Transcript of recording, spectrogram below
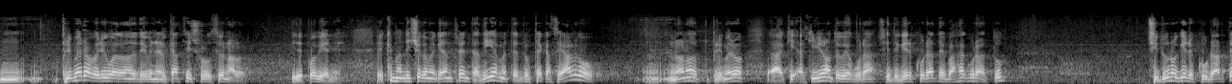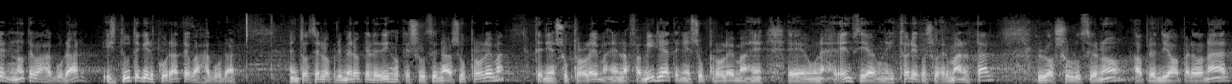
mm, primero averigua dónde te viene el cáncer y solucionalo. Y después viene. Es que me han dicho que me quedan 30 días, ¿me tendrá usted que hacer algo? No, no, primero, aquí, aquí yo no te voy a curar. Si te quieres curar, te vas a curar tú. Si tú no quieres curarte, no te vas a curar. Y si tú te quieres curar, te vas a curar. Entonces, lo primero que le dijo que solucionara sus problemas. Tenía sus problemas en la familia, tenía sus problemas en, una herencia, en una historia con sus hermanos, tal. Lo solucionó, aprendió a perdonar,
